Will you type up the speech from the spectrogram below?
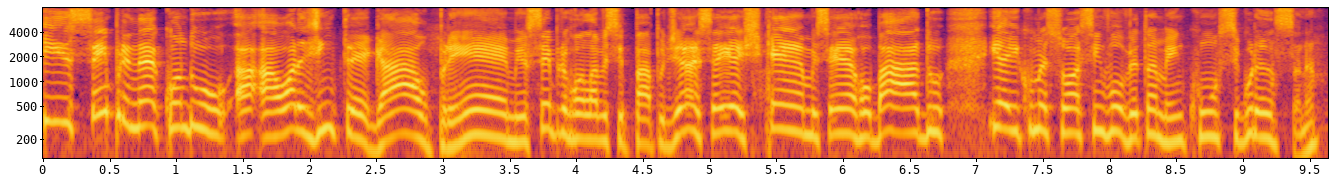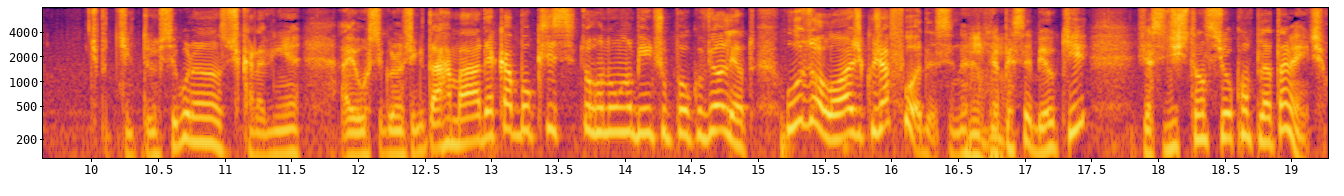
E sempre, né, quando a, a hora de entregar o prêmio, sempre rolava esse papo de, ah, isso aí é esquema, isso aí é roubado. E aí começou a se envolver também com segurança, né? Tipo, tinha que ter um segurança, os caras vinham, aí o segurança tinha que estar armado e acabou que se tornou um ambiente um pouco violento. O zoológico já foda-se, né? Já percebeu que já se distanciou completamente.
